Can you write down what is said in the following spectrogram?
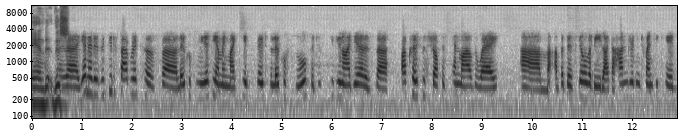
And this. Uh, yeah, no, there's a good fabric of uh, local community. I mean, my kids go to the local school, so just to give you an idea, there's uh, our closest shop is 10 miles away, um, but there's still to be like 120 kids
